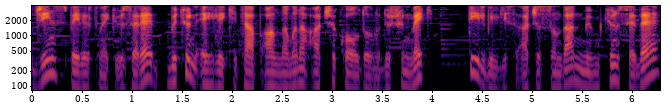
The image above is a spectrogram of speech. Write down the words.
cins belirtmek üzere bütün ehli kitap anlamına açık olduğunu düşünmek, dil bilgisi açısından mümkünse de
